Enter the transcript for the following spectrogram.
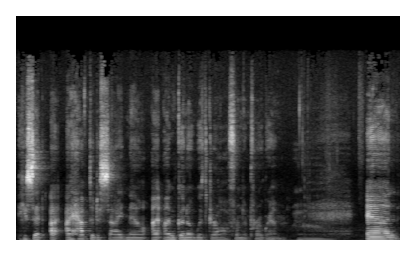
he said, I, I have to decide now. I, am going to withdraw from the program. Wow. And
